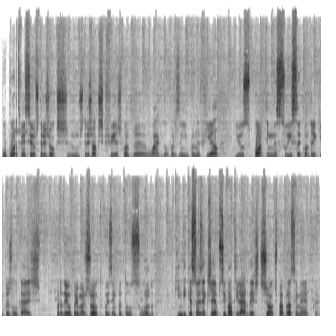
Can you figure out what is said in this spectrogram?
O Porto venceu os três, jogos, os três jogos que fez contra o Agda, o Varzim e o Pernafiel. E o Sporting na Suíça contra equipas locais perdeu o primeiro jogo, depois empatou o segundo. Que indicações é que já é possível tirar destes jogos para a próxima época?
